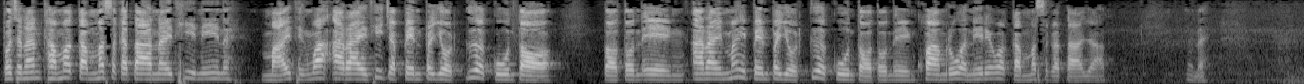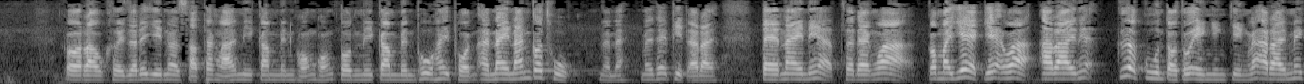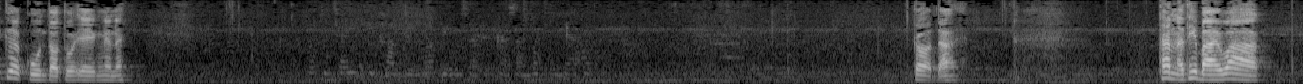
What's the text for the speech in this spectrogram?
เพราะฉะนั้นคำว่ากรรมมสกตาในที่นี้นะหมายถึงว่าอะไรที่จะเป็นประโยชน์เกื้อกูลต่อต่อตนเอง อะไรไม่เป็นประโยชน์เกื้อกูลต่อตนเอง ความรู้อันนี้เรียกว่ากรรมมสกตายานนะ ก็เราเคยจะได้ยินว่าสัตว์ทั้งหลายมีกรรมเป็นของของตนมีกรรมเป็นผู้ให้ผลในนั้นก็ถูกนะนะไม่ได้ผิดอะไร แต่ในเนี้ยแสดงว่าก็มาแยกแยะว่าอะไรเนี่ยเกื้อกูลต่อตัวเองจริง ๆ และอะไรไม่เกื้อกูลต่อตัวเองเนี่ยนะก็ได้ ท่านอธิบายว่า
